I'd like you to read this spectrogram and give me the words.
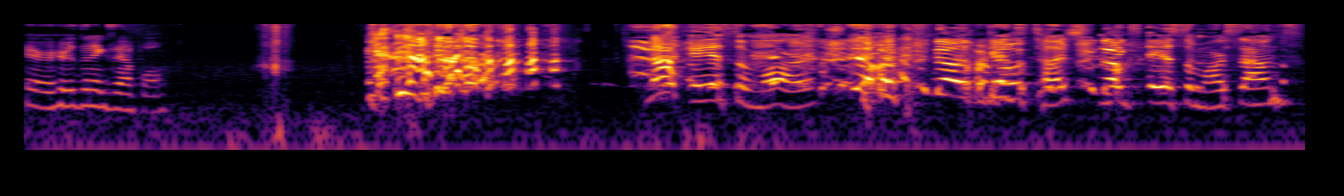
Here, here's an example. not ASMR. no, her Gets touched, no. makes ASMR sounds.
